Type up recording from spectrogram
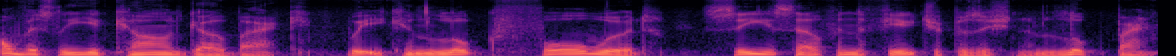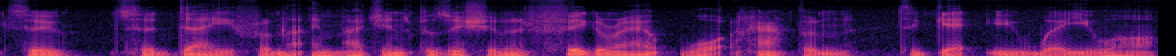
Obviously, you can't go back, but you can look forward, see yourself in the future position, and look back to today from that imagined position and figure out what happened to get you where you are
